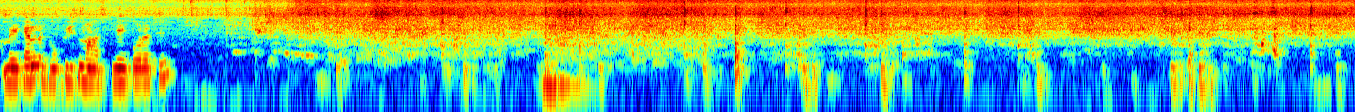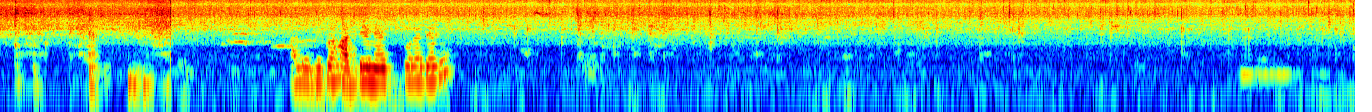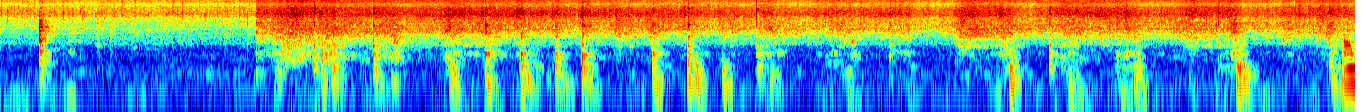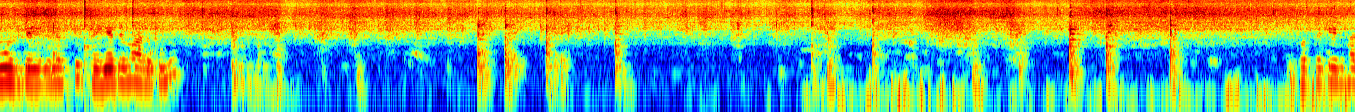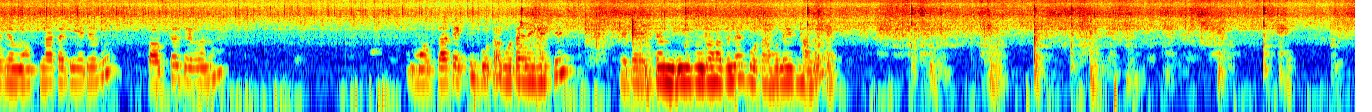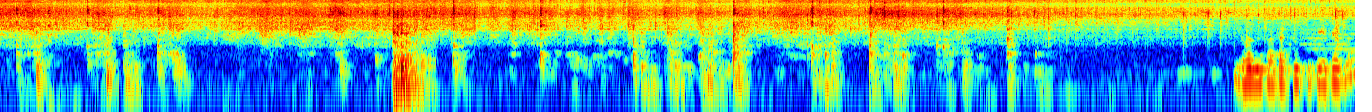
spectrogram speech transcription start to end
আমি এখানে দু পিস মাছ নিয়ে করেছি। দুটো হাত দিয়ে ম্যাশ করে দেবো। চামচ দিয়ে এগুলো একটু ভেঙে দেবো আলুগুলো। থেকে ভাজা মশলাটা দিয়ে দেবো। সবটা দেবো না। মশলাটা একটু গোটা গোটা রেখেছি। এটা একদম মিহি গুঁড়ো হবে না, গোটা হলেই ভালো। ধনে পাতা কুচি দিয়ে দেবো।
